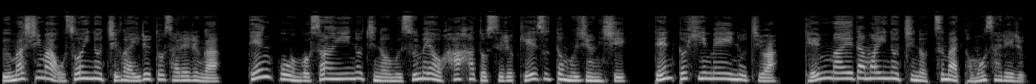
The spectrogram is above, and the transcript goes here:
馬島遅い命がいるとされるが、天皇御三命の娘を母とする系図と矛盾し、天と姫命は天前玉命の妻ともされる。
